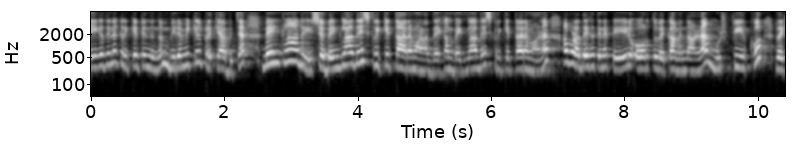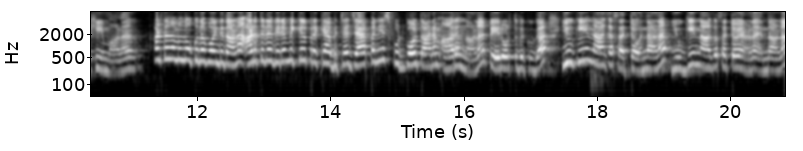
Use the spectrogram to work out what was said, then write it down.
ഏകദിന ക്രിക്കറ്റിൽ നിന്നും വിരമിക്കൽ പ്രഖ്യാപിച്ച ബംഗ്ലാദേശ് ബംഗ്ലാദേശ് ക്രിക്കറ്റ് താരമാണ് അദ്ദേഹം. ബംഗ്ലാദേശ് ക്രിക്കറ്റ് താരമാണ്. അപ്പോൾ അദ്ദേഹത്തിന്റെ പേര് ഓർത്തു വെക്കാം. എന്താണ്? മുഷ്ഫീഖുർ റഹീമാണ് അടുത്ത നമ്മൾ നോക്കുന്ന പോയിന്റ് ഇതാണ്. അടുത്തിടെ വിരമിക്കൽ പ്രഖ്യാപിച്ച ജാപ്പനീസ് ഫുട്ബോൾ താരം ആരെന്നാണ് പേരോർത്ത് വെക്കുക. യുഗി നാഗസറ്റോ എന്താണ്? യുഗി നാഗസറ്റോയാണ് എന്താണ്?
